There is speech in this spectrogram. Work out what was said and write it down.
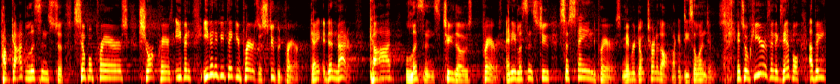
how God listens to simple prayers, short prayers, even, even if you think your prayer is a stupid prayer, okay? It doesn't matter. God listens to those prayers and He listens to sustained prayers. Remember, don't turn it off like a diesel engine. And so here's an example of a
